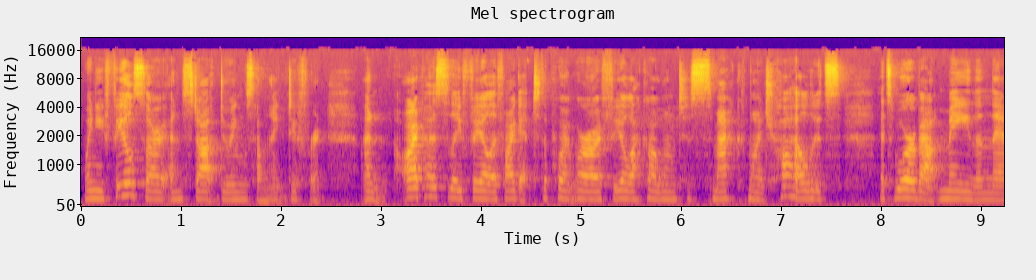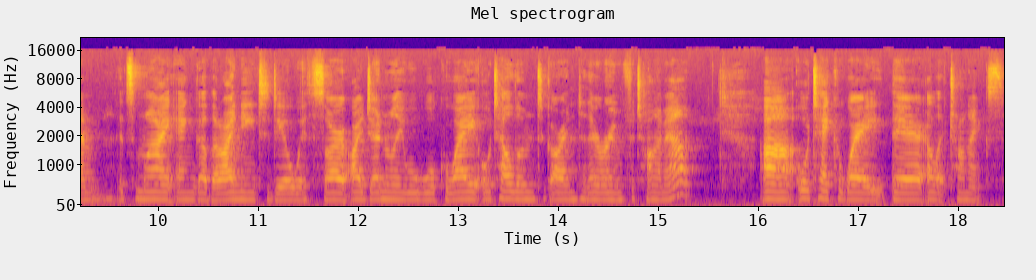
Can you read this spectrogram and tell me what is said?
when you feel so and start doing something different. And I personally feel if I get to the point where I feel like I want to smack my child, it's it's more about me than them. It's my anger that I need to deal with. So I generally will walk away or tell them to go into their room for timeout, uh, or take away their electronics.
